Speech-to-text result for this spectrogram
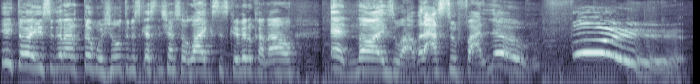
Então é isso, galera, tamo junto, não esquece de deixar seu like, se inscrever no canal, é nóis, um abraço, falou, fui!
